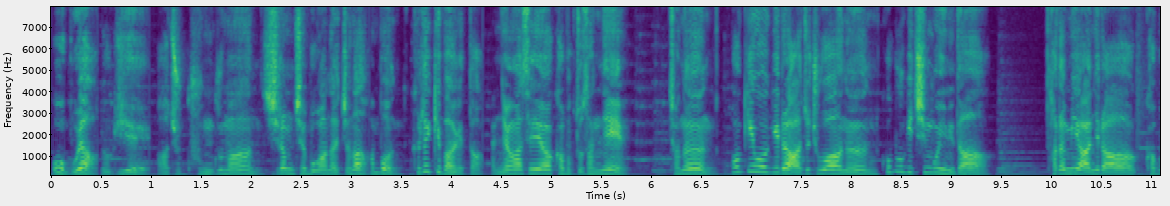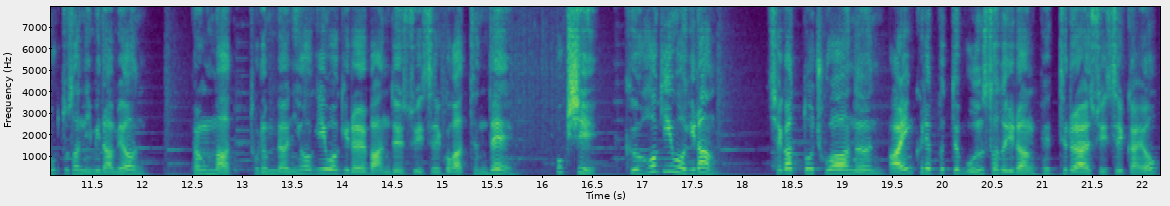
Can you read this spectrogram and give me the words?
오 뭐야? 여기에 아주 궁금한 실험 제보가 하나 있잖아. 한번 클릭해봐야겠다. 안녕하세요 거북도사님. 저는 허기허기를 아주 좋아하는 꼬부기 친구입니다. 다름이 아니라 거북도사님이라면 병맛 돌연변이 허기허기를 만들 수 있을 것 같은데 혹시 그 허기허기랑 제가 또 좋아하는 마인크래프트 몬스터들이랑 배틀을 할 수 있을까요?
